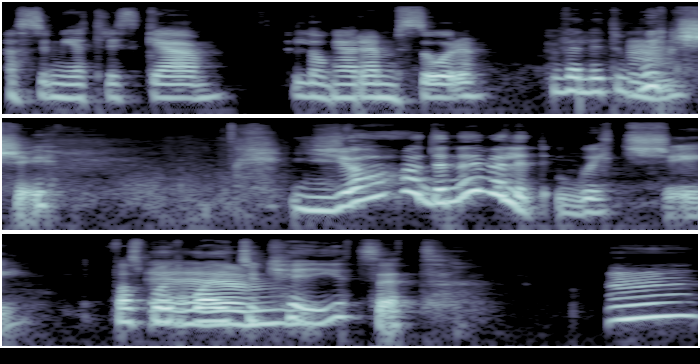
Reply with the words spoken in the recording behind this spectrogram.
asymmetriska långa remsor. Väldigt Mm. witchy. Ja, den är väldigt witchy. Fast på ett Ehm. Y2K sätt. Mm,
